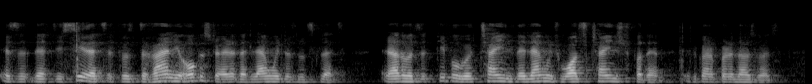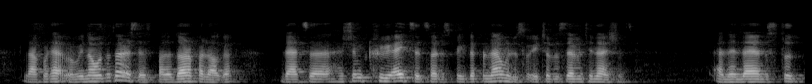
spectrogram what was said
is that, you see that it was divinely orchestrated that languages would split. In other words, that people were changed, their language was changed for them, if you're going to put it in those words. Like what happened, we know what the Torah says, by the Dor Haflagah, that uh, Hashem created, so to speak, different languages for each of the 70 nations. And then they understood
